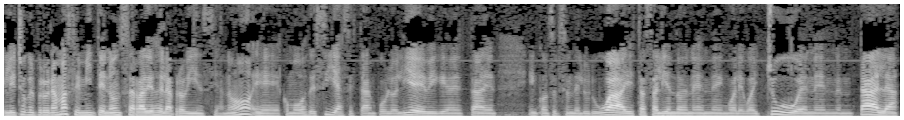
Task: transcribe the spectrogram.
el hecho que el programa se emite en 11 radios de la provincia, ¿no? Eh, como vos decías, está en Pueblo Lievig, está en, Concepción del Uruguay, está saliendo en, en, Gualeguaychú, en, Tala.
